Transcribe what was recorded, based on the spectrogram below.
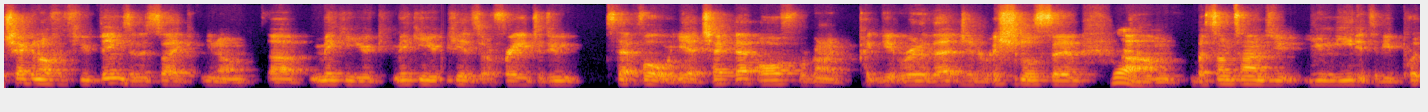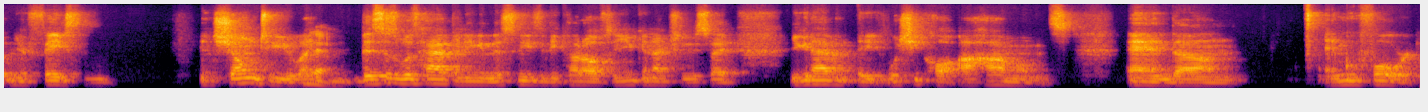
checking off a few things and it's like you know uh making your making your kids afraid to do step forward. Yeah check that off. We're gonna get rid of that generational sin. Yeah, um but sometimes you you need it to be put in your face and, and shown to you like Yeah. this is what's happening and this needs to be cut off so you can actually say you can have a, what she call aha moments and um and move forward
